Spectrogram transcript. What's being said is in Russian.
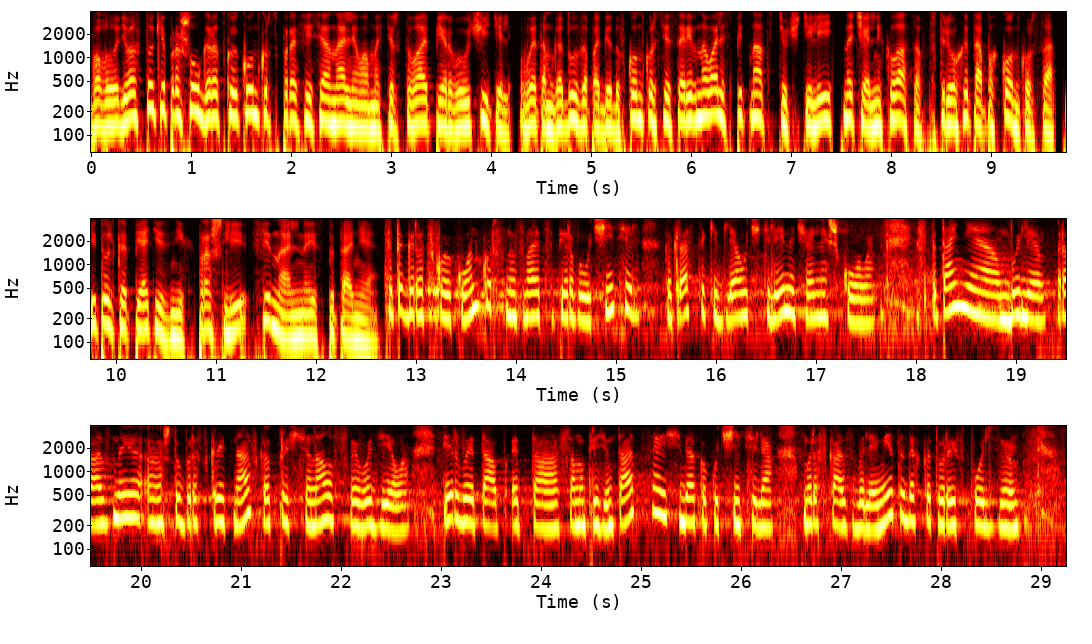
Во Владивостоке прошел городской конкурс профессионального мастерства «Первый учитель». В этом году за победу в конкурсе соревновались 15 учителей начальных классов в трех этапах конкурса, и только пять из них прошли финальное испытание. Это городской конкурс, называется «Первый учитель», как раз-таки для учителей начальной школы. Испытания были разные, э, чтобы раскрыть нас как профессионалов своего дела. Первый этап – это самопрезентация себя как учителя. Мы рассказывали о методах, которые используем,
